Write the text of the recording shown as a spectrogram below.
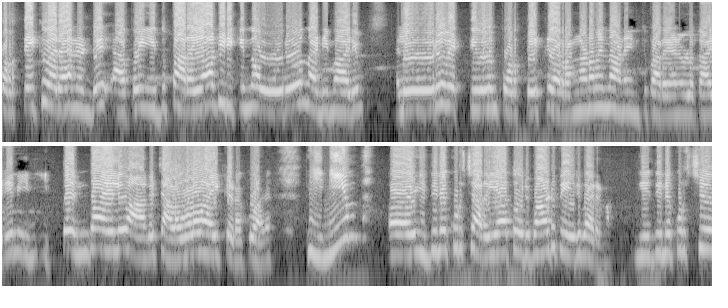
പുറത്തേക്ക് വരാനുണ്ട്. അപ്പൊ ഇത് പറയാതിരിക്കുന്ന ഓരോ നടിമാരും അല്ലെ ഓരോ വ്യക്തികളും പുറത്തേക്ക് ഇറങ്ങണമെന്നാണ് എനിക്ക് പറയാനുള്ള കാര്യം ഇപ്പൊ എന്തായാലും ആകെ ചളവളമായി കിടക്കുവാണ്. ഇനിയും ഇതിനെ കുറിച്ച് അറിയാത്ത ഒരുപാട് പേര് വരണം. ഇതിനെക്കുറിച്ച്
